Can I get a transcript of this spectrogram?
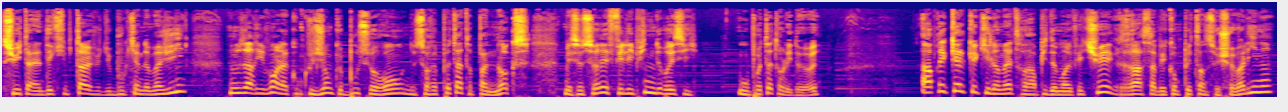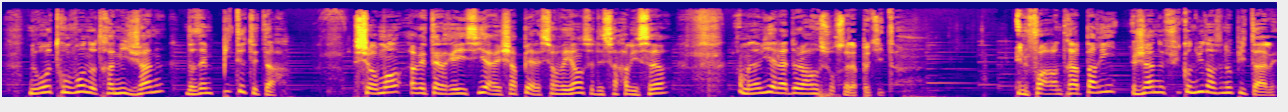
Suite à un décryptage du bouquin de magie, nous arrivons à la conclusion que Bousseron ne serait peut-être pas Knox, mais ce serait Philippine de Brécy. Ou peut-être les deux. Après quelques kilomètres rapidement effectués, grâce à mes compétences chevalines, nous retrouvons notre amie Jeanne dans un piteux état. Sûrement avait-elle réussi à échapper à la surveillance des ravisseurs. À mon avis, elle a de la ressource, la petite. Une fois rentrée à Paris, Jeanne fut conduite dans un hôpital.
